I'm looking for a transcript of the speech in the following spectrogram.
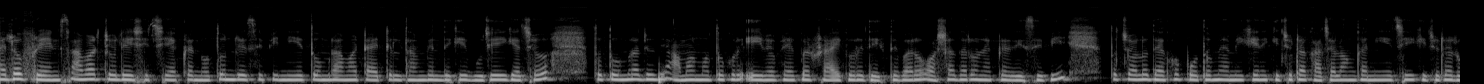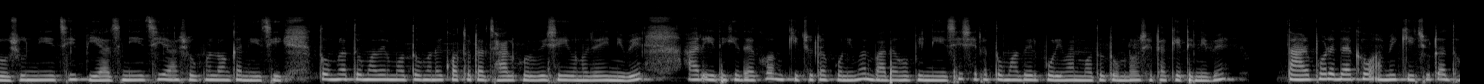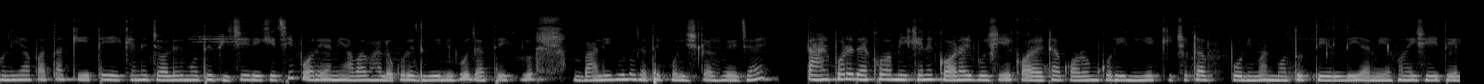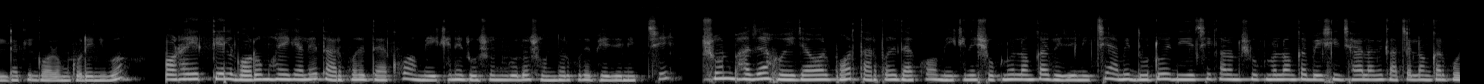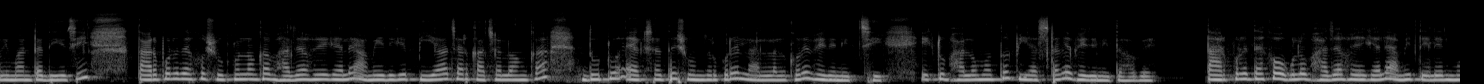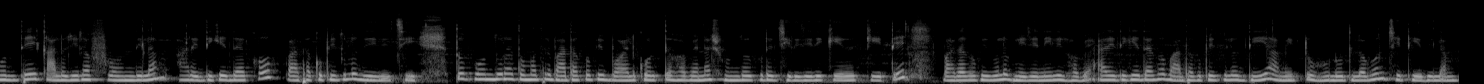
Hello friends, আবার চলে এসেছি একটা নতুন রেসিপি নিয়ে। তোমরা আমার টাইটেল থাম্বেল দেখে বুঝেই গেছো। তো তোমরা যদি আমার মতো করে এইভাবে একবার ট্রাই করে দেখতে পারো, অসাধারণ একটা রেসিপি। তো চলো দেখো, প্রথমে আমি এখানে কিছুটা কাঁচা লঙ্কা নিয়েছি, কিছুটা রসুন নিয়েছি, পেঁয়াজ নিয়েছি আর শুকনো লঙ্কা নিয়েছি। তোমরা তোমাদের মতো মানে কতটা ঝাল করবে সেই অনুযায়ী নিবে। আর এদিকে দেখো, আমি কিছুটা পরিমাণ বাঁধাকপি নিয়েছি, সেটা তোমাদের পরিমাণ মতো তোমরাও সেটা কেটে নেবে। তারপরে দেখো আমি কিছুটা ধনিয়া পাতা কেটে এখানে জলের মধ্যে ভিজিয়ে রেখেছি। পরে আমি আবার ভালো করে ধুয়ে নিব যাতে এগুলো, বালিগুলো যাতে পরিষ্কার হয়ে যায়। তারপরে দেখো আমি এখানে কড়াই বসিয়ে কড়াইটা গরম করে নিয়ে কিছুটা পরিমাণ মতো তেল দিয়ে আমি এখন এই সেই তেলটাকে গরম করে নিব। কড়াইয়ের তেল গরম হয়ে গেলে তারপরে দেখো আমি এখানে রসুনগুলো সুন্দর করে ভেজে নিচ্ছি। রসুন ভাজা হয়ে যাওয়ার পর তারপরে দেখো আমি এখানে শুকনো লঙ্কা ভেজে নিচ্ছি। আমি দুটোই দিয়েছি কারণ শুকনো লঙ্কা বেশি ঝাল, আমি কাঁচা লঙ্কার পরিমাণটা দিয়েছি। তারপরে দেখো শুকনো লঙ্কা ভাজা হয়ে গেলে আমি এদিকে পেঁয়াজ আর কাঁচা লঙ্কা দুটো একসাথে সুন্দর করে লাল লাল করে ভেজে নিচ্ছি। একটু ভালো মতো পেঁয়াজটাকে ভেজে নিতে হবে। তারপরে দেখো ওগুলো ভাজা হয়ে গেলে আমি তেলের মধ্যে কালো জিরা ফোড়ন দিলাম। আর এদিকে দেখো বাঁধাকপিগুলো দিয়ে দিচ্ছি। তো বন্ধুরা, তোমাদের বাঁধাকপি বয়েল করতে হবে না। সুন্দর করে ঝিরিঝিরি কেটে বাঁধাকপিগুলো ভেজে নিলেই হবে। আর এদিকে দেখো বাঁধাকপিগুলো দিয়ে আমি একটু হলুদ লবণ ছিটিয়ে দিলাম।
